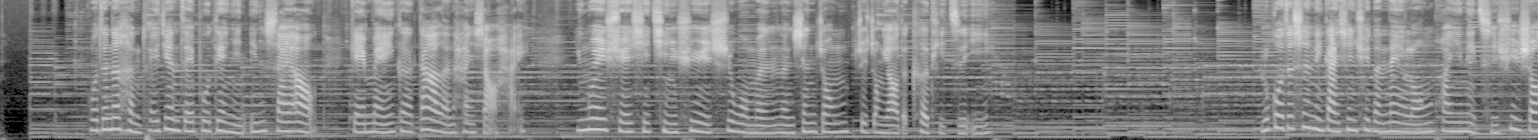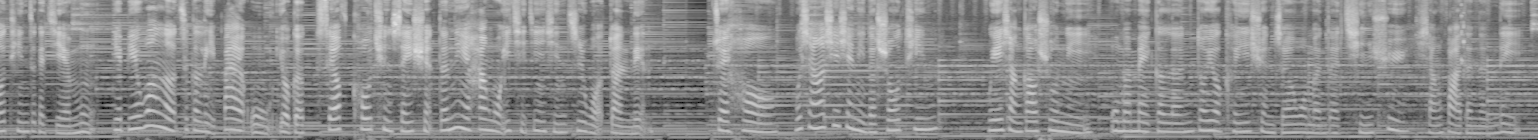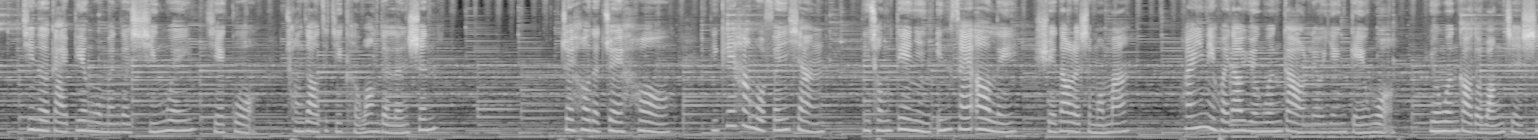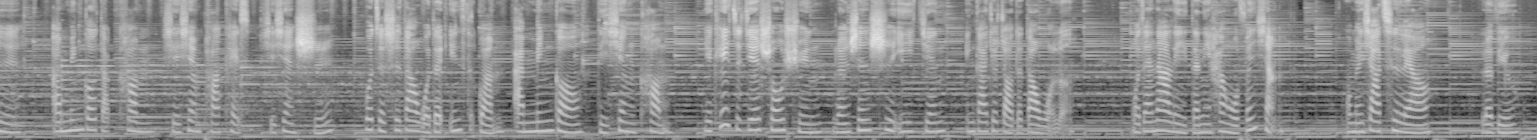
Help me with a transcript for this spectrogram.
我真的很推荐这部电影《Inside Out》给每一个大人和小孩，因为学习情绪是我们人生中最重要的课题之一。如果这是你感兴趣的内容，欢迎你持续收听这个节目，也别忘了这个礼拜五有个 self coaching session，等你和我一起进行自我锻炼。最后，我想要谢谢你的收听，我也想告诉你，我们每个人都有可以选择我们的情绪、想法的能力，进而改变我们的行为结果，创造自己渴望的人生。最后的最后，你可以和我分享你从电影《Inside Out》里学到了什么吗？欢迎你回到原文稿留言给我。原文稿的网址是 amingo.com 斜线 pockets 斜线十，或者是到我的 Instagram amingo 底线 com，也可以直接搜寻“人生试衣间”，应该就找得到我了。我在那里等你和我分享。我们下次聊，Love you。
